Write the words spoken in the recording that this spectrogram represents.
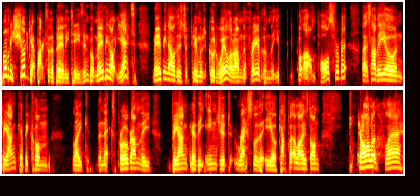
probably should get back to the Bayley teasing, but maybe not yet. Maybe now there's just too much goodwill around the three of them that you, you put that on pause for a bit. Let's have Iyo and Bianca become like the next program. The Bianca, the injured wrestler that Iyo capitalized on. Charlotte Flair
